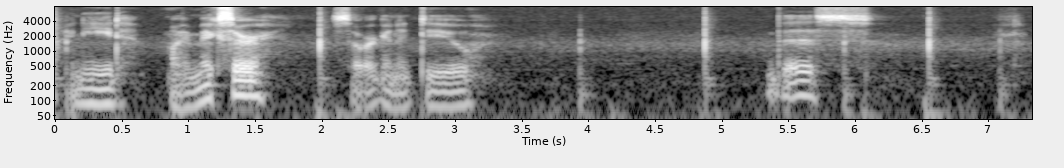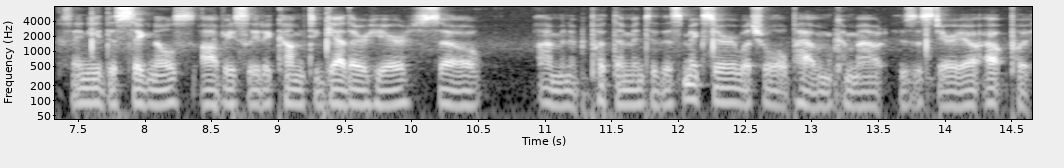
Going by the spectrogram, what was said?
I need my mixer. So we're going to do this because I need the signals obviously to come together here. So I'm going to put them into this mixer, which will have them come out as a stereo output.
